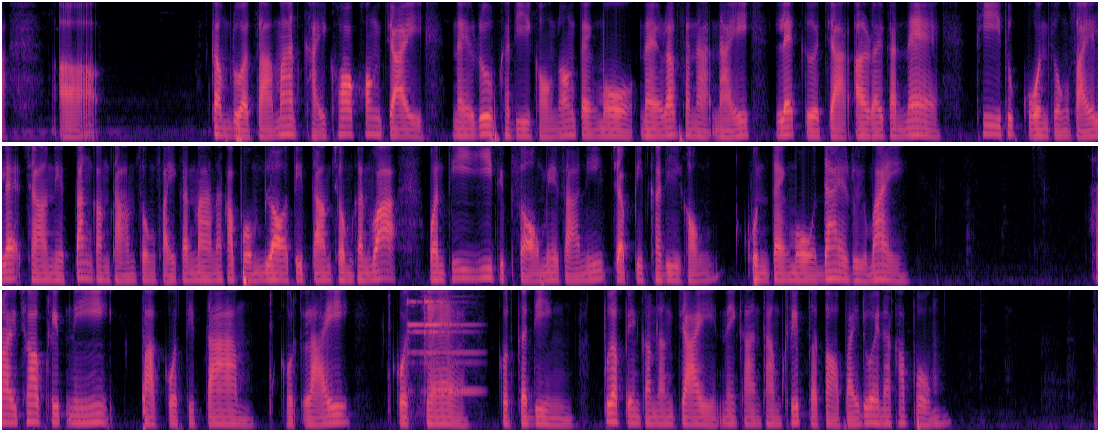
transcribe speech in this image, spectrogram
ตำรวจสามารถไขข้อข้องใจในรูปคดีของน้องแตงโม ในลักษณะไหน และเกิดจากอะไรกันแน่ ที่ทุกคนสงสัยและชาวเน็ตตั้งคำถามสงสัยกันมานะครับผมรอติดตามชมกันว่า วันที่ 22 เมษายนนี้จะปิดคดีของ คุณแตงโมได้หรือไม่ ใครชอบคลิปนี้ ฝากกดติดตาม กดไลค์ กดแชร์ กดกระดิ่ง เพื่อเป็นกำลังใจในการทำคลิปต่อๆไปด้วยนะครับผม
